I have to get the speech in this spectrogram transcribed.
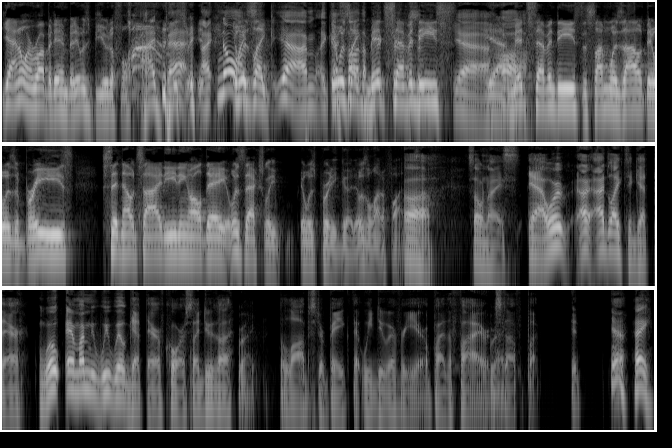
yeah. I don't want to rub it in, but it was beautiful. I bet. I, no, it was s- like yeah. I'm like it I was like mid seventies. Yeah, yeah, Oh, mid seventies. The sun was out. There was a breeze. Sitting outside eating all day. It was actually it was pretty good. It was a lot of fun. Oh, so. so nice. Yeah, we're. I, I'd like to get there. Well, and I mean, we will get there. Of course, I do the Right. the lobster bake that we do every year by the fire and Right. stuff. But it, yeah. Hey,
